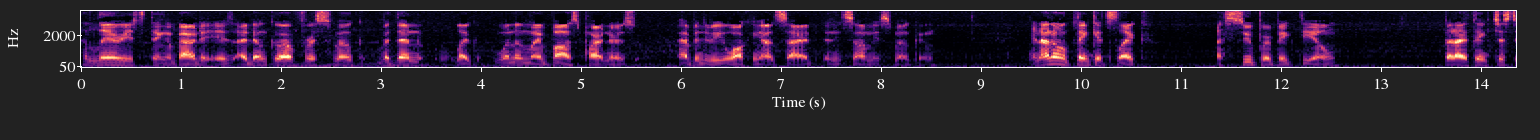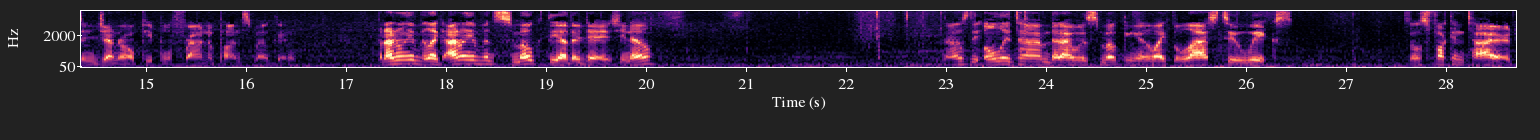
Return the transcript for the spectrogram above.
hilarious thing about it is I don't go out for a smoke, but then like one of my boss partners happened to be walking outside and he saw me smoking. And I don't think it's like a super big deal, but I think just in general people frown upon smoking. But I don't even like I don't even smoke the other days, you know? That was the only time that I was smoking in like the last 2 weeks. So I was fucking tired.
